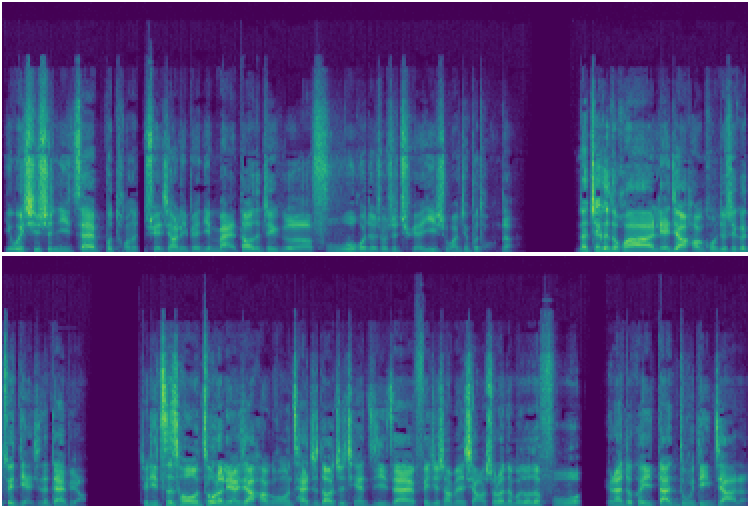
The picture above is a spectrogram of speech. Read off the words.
因为其实你在不同的选项里边，你买到的这个服务或者说是权益是完全不同的。那这个的话，廉价航空就是一个最典型的代表。就你自从做了廉价航空，才知道之前自己在飞机上面享受了那么多的服务，原来都可以单独定价的。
